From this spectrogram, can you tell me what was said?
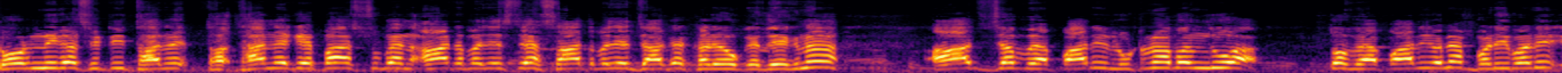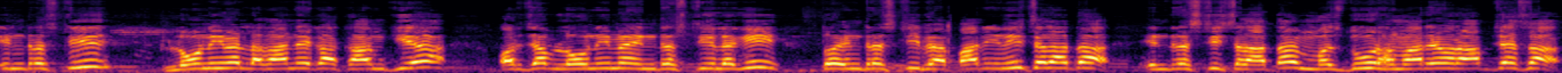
टोरनीगर सिटी थाने था, थाने के पास सुबह आठ बजे से सात बजे जाके खड़े होकर देखना आज जब व्यापारी लुटना बंद हुआ तो व्यापारियों ने बड़ी बड़ी इंडस्ट्री लोनी में लगाने का काम किया और जब लोनी में इंडस्ट्री लगी तो इंडस्ट्री व्यापारी नहीं चलाता, इंडस्ट्री चलाता है मजदूर हमारे और आप जैसा।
